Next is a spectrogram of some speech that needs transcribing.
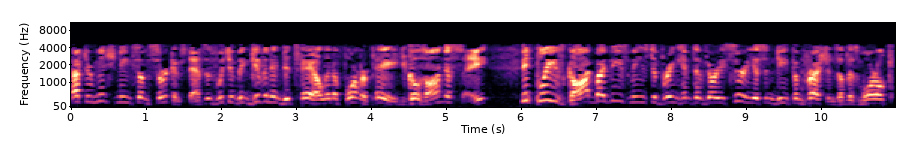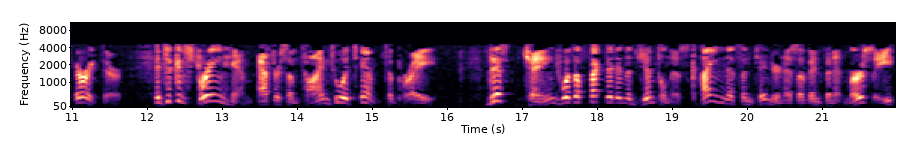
after mentioning some circumstances which have been given in detail in a former page, goes on to say, It pleased God by these means to bring him to very serious and deep impressions of his moral character, and to constrain him, after some time, to attempt to pray. This change was effected in the gentleness, kindness, and tenderness of infinite mercy,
